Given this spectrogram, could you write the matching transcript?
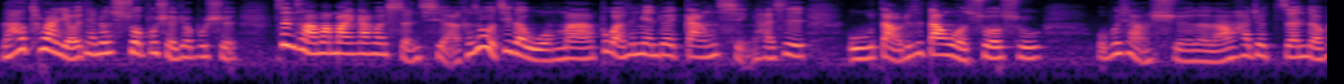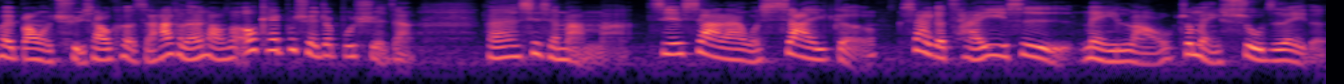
然后突然有一天就说不学就不学，正常的妈妈应该会生气啊。可是我记得我妈不管是面对钢琴还是舞蹈，就是当我说出我不想学了，然后她就真的会帮我取消课程，她可能想说 OK 不学就不学这样。反正谢谢妈妈。接下来我下一个下一个才艺是美劳，就美术之类的。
